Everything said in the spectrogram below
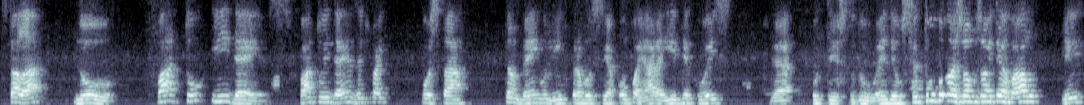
está lá no Fato e Ideias. Fato e Ideias, a gente vai postar também o link para você acompanhar aí depois né, o texto do Wendel Setúbal. Nós vamos ao intervalo e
